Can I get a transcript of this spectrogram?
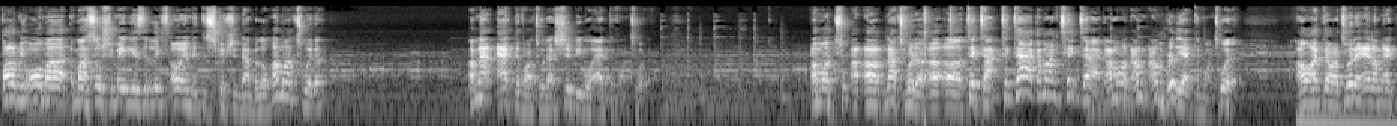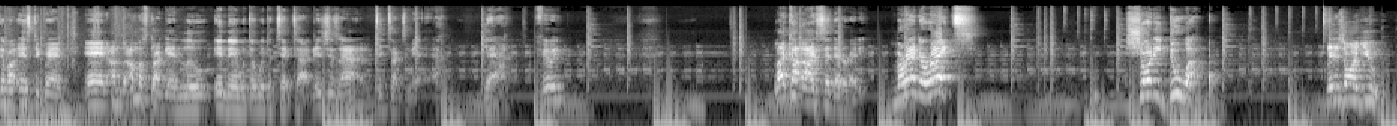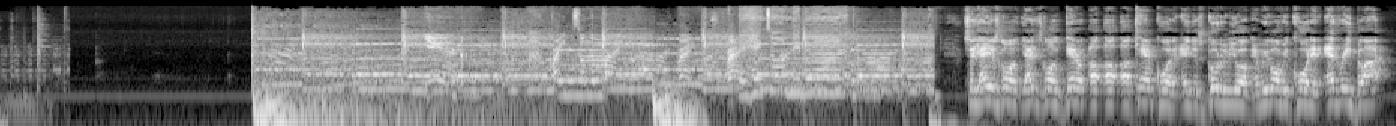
Follow me all my, my social medias. The links are in the description down below. I'm on Twitter. I'm not active on Twitter. I should be more active on Twitter. I'm on tw- uh, uh, not Twitter, uh, uh, TikTok. TikTok. I'm on TikTok. I'm on. I'm, I'm really active on Twitter. I'm active on Twitter and I'm active on Instagram. And I'm, I'm gonna start getting a little in there with the with the TikTok. It's just ah, TikTok's me. Yeah, feel me? Like I, I said that already. Miranda writes, Shorty Dua. It is on you. So y'all just going, y'all just going to get a, a, a, camcorder and just go to New York, and we're going to record in every block.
